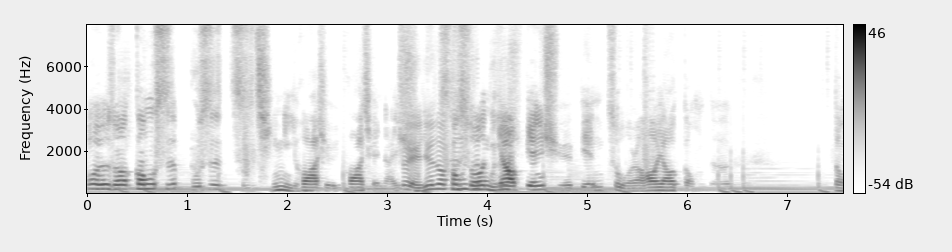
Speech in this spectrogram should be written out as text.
或者是说，公司不是只请你花学花钱来学，对就是说公司说你要边学边做，然后要懂得懂，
